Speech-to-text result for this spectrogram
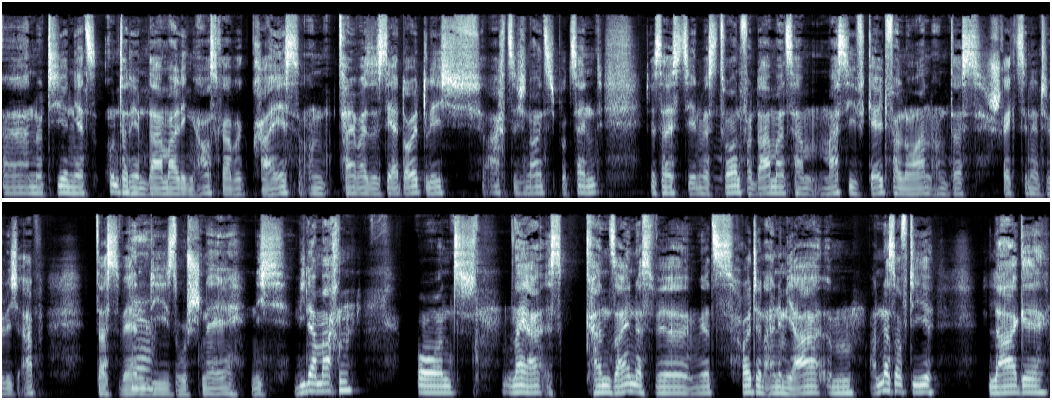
äh, notieren jetzt unter dem damaligen Ausgabepreis und teilweise sehr deutlich 80, 90 Prozent. Das heißt, die Investoren von damals haben massiv Geld verloren und das schreckt sie natürlich ab. Das werden ja. die so schnell nicht wieder machen. Und naja, es kann sein, dass wir jetzt heute in einem Jahr ähm, anders auf die Lage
